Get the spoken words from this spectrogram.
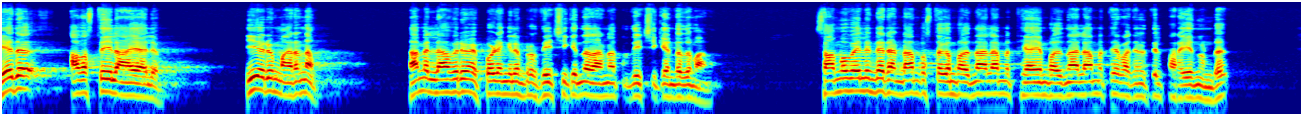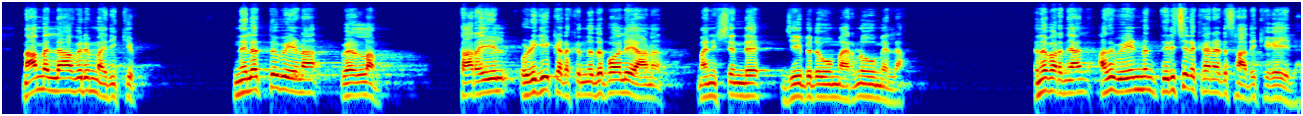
ഏത് അവസ്ഥയിലായാലും ഈ ഒരു മരണം നാം എല്ലാവരും എപ്പോഴെങ്കിലും പ്രതീക്ഷിക്കുന്നതാണ് പ്രതീക്ഷിക്കേണ്ടതുമാണ്. സാമുവേലിന്റെ രണ്ടാം പുസ്തകം പതിനാലാം അധ്യായം പതിനാലാമത്തെ വചനത്തിൽ പറയുന്നുണ്ട് നാം എല്ലാവരും മരിക്കും. നിലത്ത് വീണ വെള്ളം തറയിൽ ഒഴുകിക്കിടക്കുന്നത് പോലെയാണ് മനുഷ്യന്റെ ജീവിതവും മരണവുമെല്ലാം എന്ന് പറഞ്ഞാൽ അത് വീണ്ടും തിരിച്ചെടുക്കാനായിട്ട് സാധിക്കുകയില്ല.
